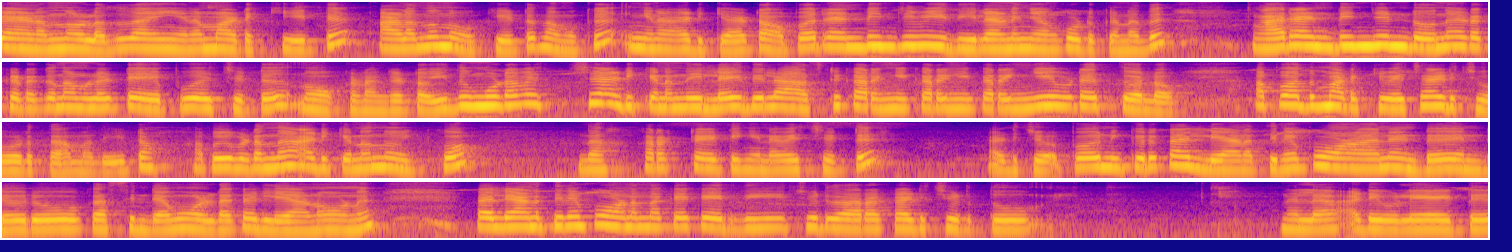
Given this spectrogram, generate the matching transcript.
വേണം എന്നുള്ളത് ഇതാ ഇങ്ങനെ മടക്കിയിട്ട് അളന്ന് നോക്കിയിട്ട് നമുക്ക് ഇങ്ങനെ അടിക്കാം കേട്ടോ. അപ്പോൾ രണ്ടിഞ്ച് വീതിയിലാണ് ഞാൻ കൊടുക്കുന്നത് ആ രണ്ടിഞ്ച് ഉണ്ടോയെന്ന് ഇടയ്ക്കിടയ്ക്ക് നമ്മൾ ടേപ്പ് വെച്ചിട്ട് നോക്കണം കേട്ടോ. ഇതും കൂടെ വെച്ച് അടിക്കണം എന്നില്ല ഇത് ലാസ്റ്റ് കറങ്ങി കറങ്ങി കറങ്ങി ഇവിടെ എത്തുമല്ലോ അപ്പോൾ അത് മടക്കി വെച്ച് അടിച്ചു കൊടുത്താൽ മതി കേട്ടോ. അപ്പോൾ ഇവിടെ നിന്ന് അടിക്കണം നോക്കിക്കോ. ഇതാ കറക്റ്റായിട്ട് ഇങ്ങനെ വെച്ചിട്ട് അടിച്ചു. അപ്പോൾ എനിക്കൊരു കല്യാണത്തിന് പോകാനുണ്ട്. എന്റെ ഒരു കസിന്റെ മോളുടെ കല്യാണമാണ്. കല്യാണത്തിന് പോകണമെന്നൊക്കെ കരുതി ചുരിദാറൊക്കെ അടിച്ചെടുത്തു. നല്ല അടിപൊളിയായിട്ട്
